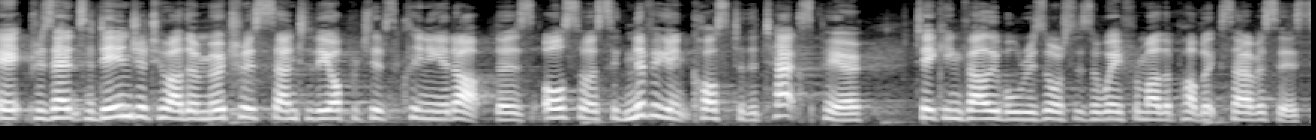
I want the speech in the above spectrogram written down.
It presents a danger to other motorists and to the operatives cleaning it up. There's also a significant cost to the taxpayer taking valuable resources away from other public services.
